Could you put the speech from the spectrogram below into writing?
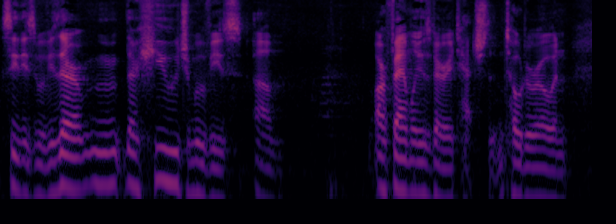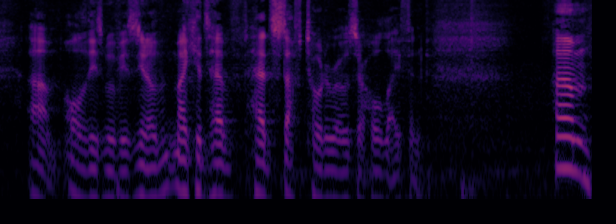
see these movies. They're mm, they're huge movies. Um, our family is very attached to them. Totoro and um, all of these movies. You know, my kids have had stuffed Totoros their whole life, and um,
